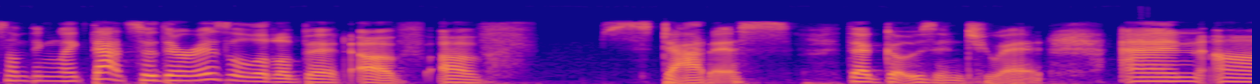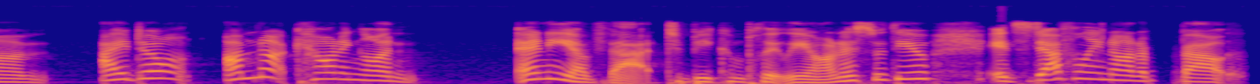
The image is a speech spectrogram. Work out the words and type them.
something like that. So there is a little bit of of status that goes into it. And um, I don't, I'm not counting on any of that, to be completely honest with you. It's definitely not about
